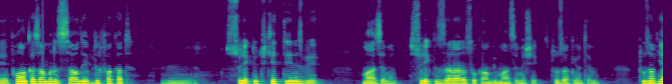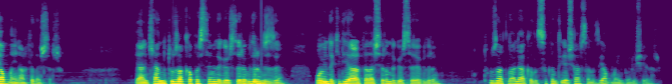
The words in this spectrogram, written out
eee, puan kazanmanızı sağlayabilir fakat eee, sürekli tükettiğiniz bir malzeme. Sürekli zarara sokan bir malzeme şekli. Tuzak yöntemi. Tuzak yapmayın arkadaşlar. Yani kendi tuzak kapasitemi de gösterebilirim size. Oyundaki diğer arkadaşların da gösterebilirim. Tuzakla alakalı sıkıntı yaşarsanız yapmayın böyle şeyler.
